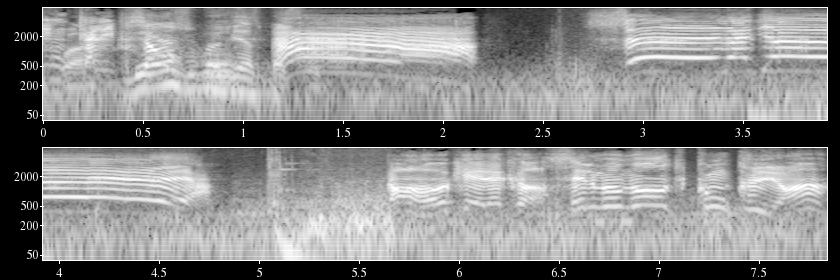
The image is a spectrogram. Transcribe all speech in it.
Tyrine fois. Calypso Bien Ça joué. va bien se passer. Ah C'est la guerre Ah, ok, d'accord, c'est le moment de conclure, hein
